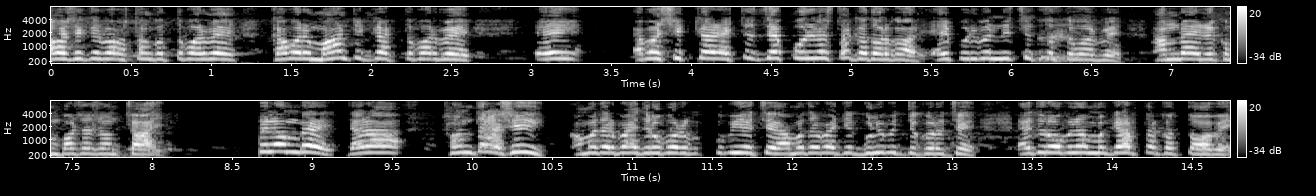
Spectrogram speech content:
আবাসিকের ব্যবস্থা করতে পারবে, খাবারের মান ঠিক রাখতে পারবে, এই এবং শিক্ষার একটা যে পরিবেশ থাকা দরকার, এই পরিবেশ নিশ্চিত করতে পারবে। আমরা এরকম প্রশাসন চাই। অবিলম্বে যারা সন্ত্রাসী, আমাদের ভাইদের উপর কুপিয়েছে, আমাদের ভাইকে গুলিবিদ্ধ করেছে, এদের অবিলম্বে গ্রেপ্তার করতে হবে।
